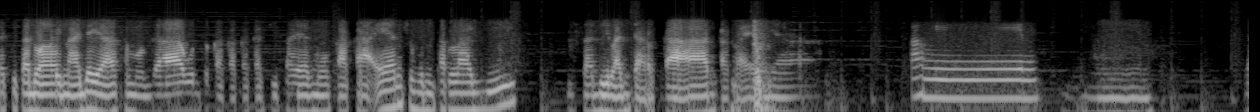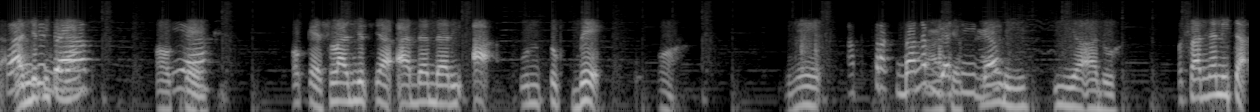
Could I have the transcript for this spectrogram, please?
Ya kita doain aja ya semoga untuk kakak-kakak kita yang mau KKN sebentar lagi bisa dilancarkan KKN-nya. Amin. Hmm. Ya, Lanjut, Cak, ya. Oke. Iya. Oke, selanjutnya ada dari A untuk B. Wah. Ini Abstrak banget gak sih, sekali. Iya, aduh. Pesannya nih, Cak.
